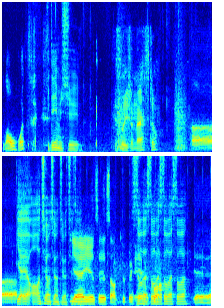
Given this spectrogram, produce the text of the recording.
Lol, what? He didn't even shoot. Is Legion there still? Uh, Yeah, yeah, on two, on two, on two, on two. yeah, two. he is. He is. I'm tipping. Still there, still there, still there, still there. Yeah, yeah.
